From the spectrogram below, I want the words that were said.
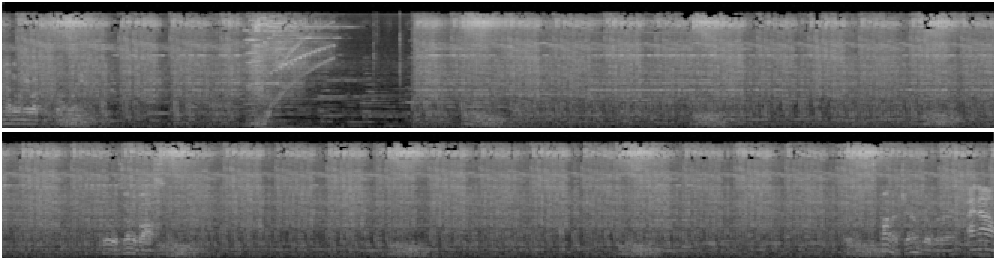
another one of your weapons blown away. Oh, it's another boss. Ton of gems over there. I know.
